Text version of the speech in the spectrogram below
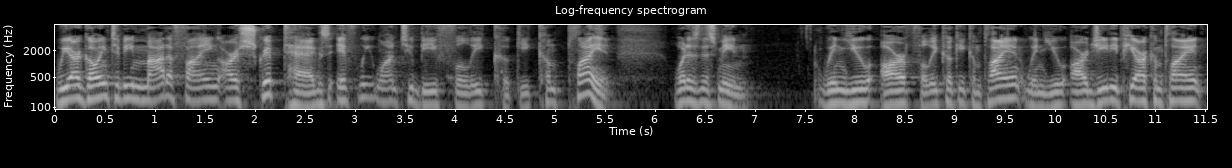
We are going to be modifying our script tags if we want to be fully cookie compliant. What does this mean? When you are fully cookie compliant, when you are GDPR compliant,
